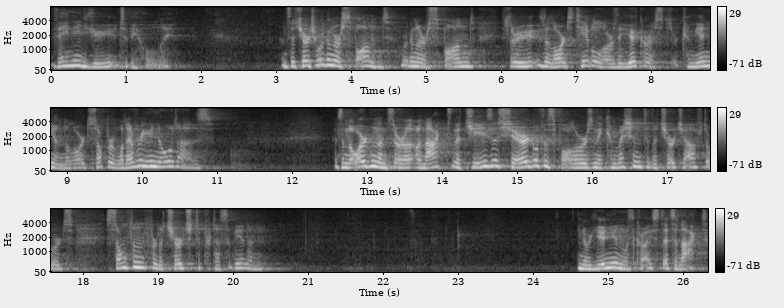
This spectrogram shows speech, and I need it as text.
They need you to be holy. And so, church, we're going to respond. We're going to respond through the Lord's table or the Eucharist or communion, the Lord's Supper, whatever you know it as. It's an ordinance or an act that Jesus shared with his followers and he commissioned to the church afterwards, something for the church to participate in. You know, union with Christ. It's an act.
